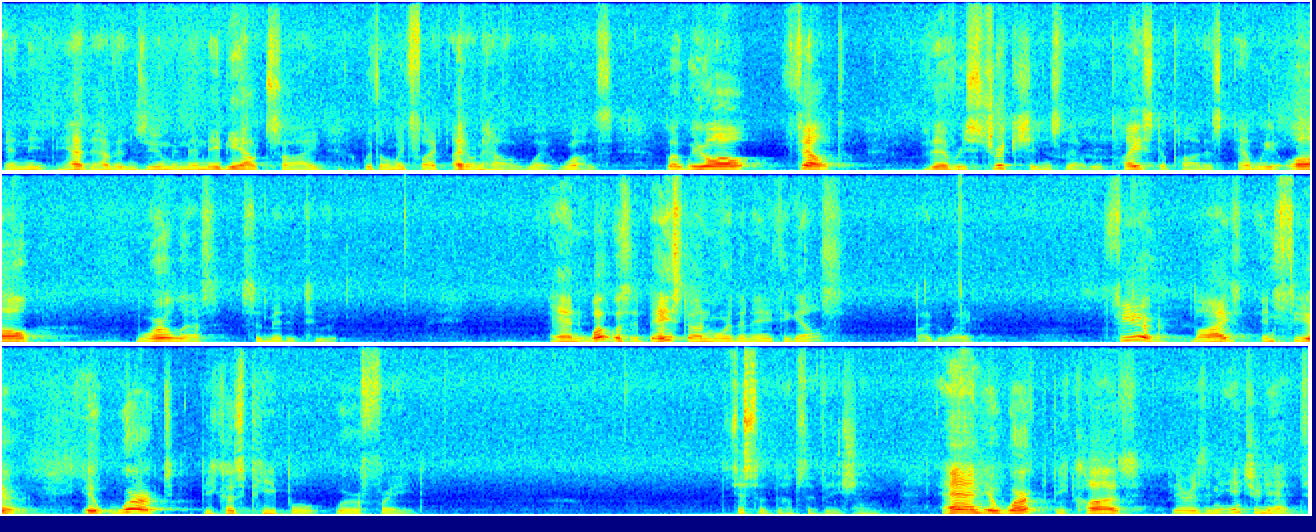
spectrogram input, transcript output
And you had to have it in Zoom, and then maybe outside with only five. I don't know how it was, but we all felt the restrictions that were placed upon us, and we all more or less submitted to it. And what was it based on more than anything else, by the way? Fear, lies, and fear. It worked because people were afraid. It's just an observation. And it worked because there is an internet.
